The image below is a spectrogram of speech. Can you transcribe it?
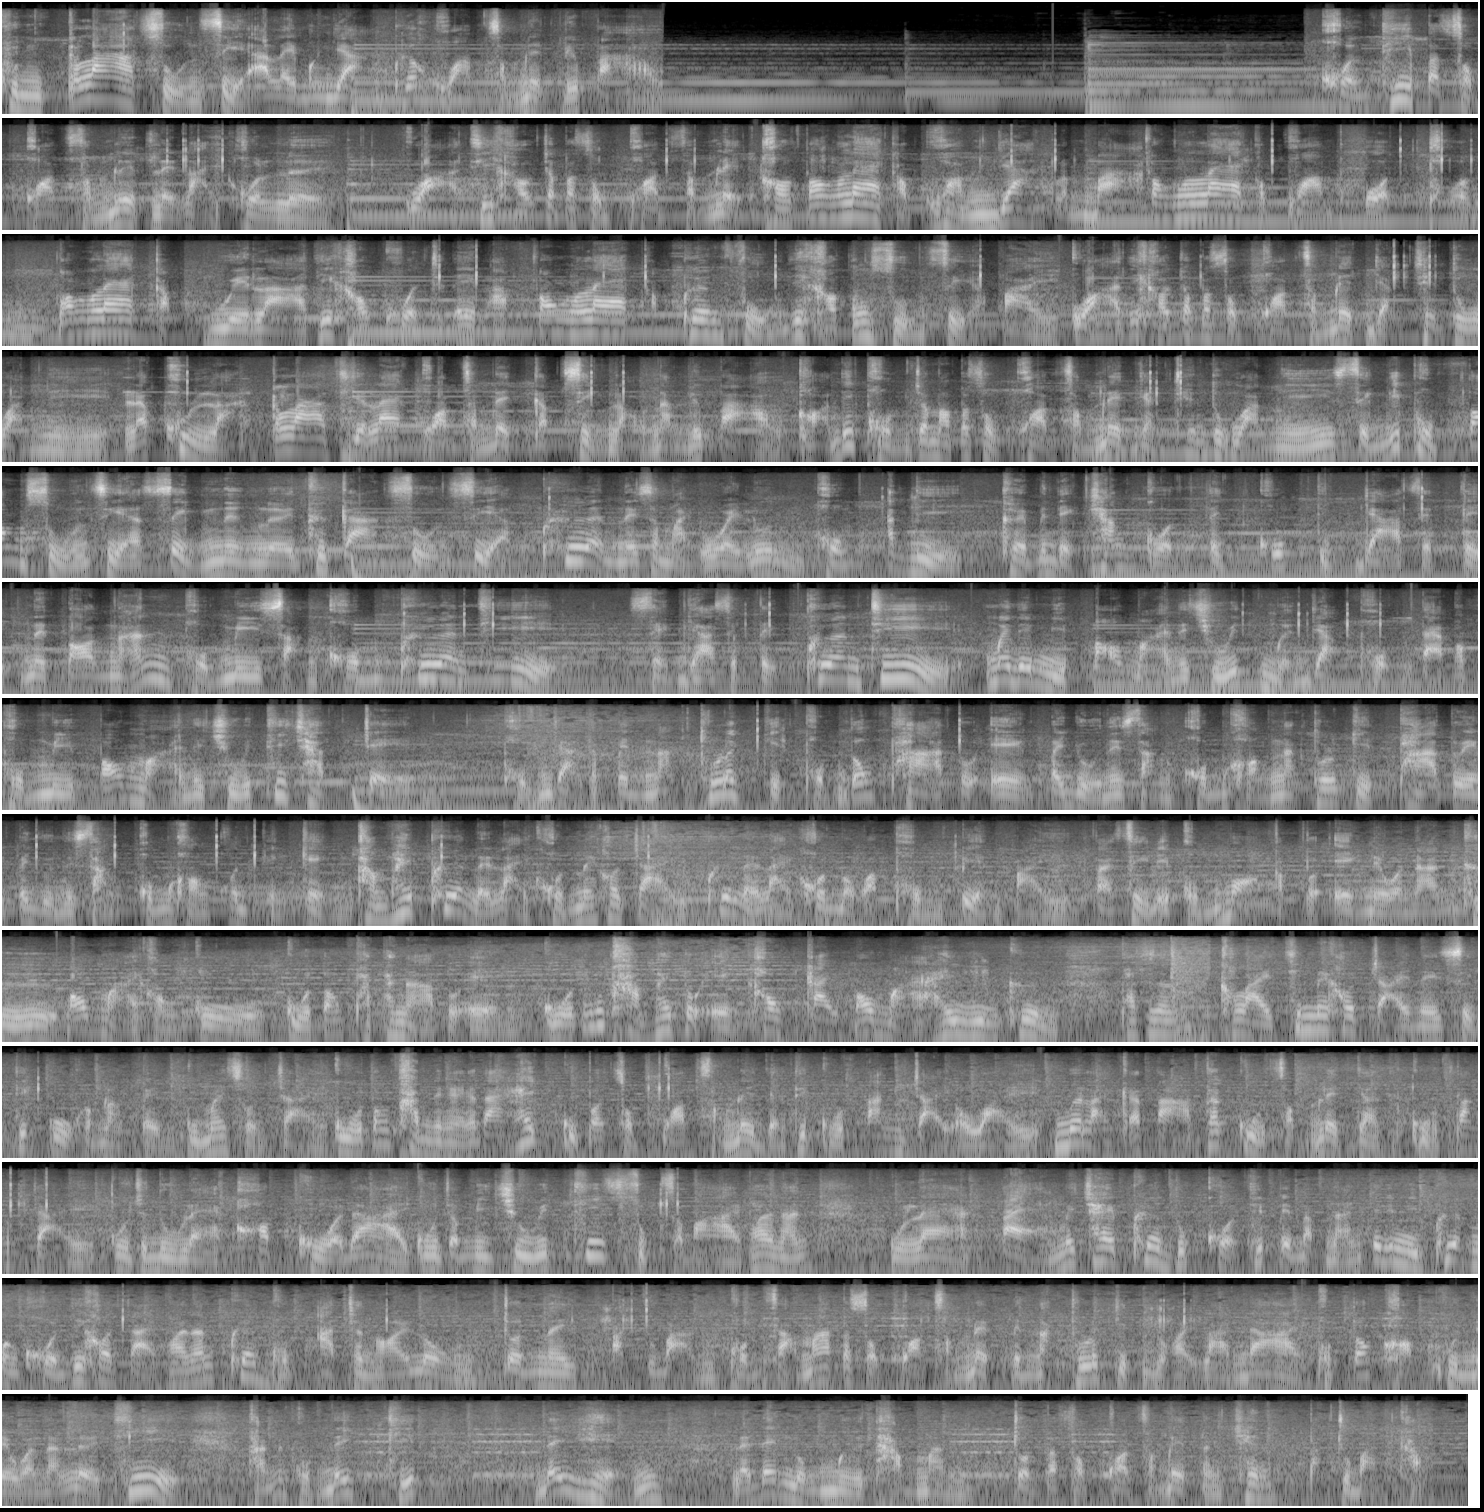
คุณกล้าสูญเสียอะไรบางอย่างเพื่อความสำเร็จหรือเปล่า คนที่ประสบความสำเร็จหลาย ๆ คนเลย กว่าที่เขาจะประสบความสำเร็จ เขาต้องแลกกับความยากลำบาก ต้องแลกกับความอดทน ต้องแลกกับเวลาที่เขาควรจะได้รับ ต้องแลกกับเพื่อนฝูงที่เขาต้องสูญเสียไป กว่าที่เขาจะประสบความสำเร็จอย่างเช่นทุกวันนี้ และคุณล่ะกล้าที่จะแลกความสำเร็จกับสิ่งเหล่านั้นหรือเปล่า ก่อนที่ผมจะมาประสบความสำเร็จอย่างเช่นทุกวันนี้ สิ่งที่ผมต้องสูญเสียสิ่งหนึ่งเลย คือการสูญเสียเพื่อนในสมัยวัยรุ่น ผมอดีต เคยเป็นเด็กช่างกลติดคุกติดยาเสพติด ในตอนนั้นผมมีสังคมเพื่อนที่เสพยาเสพติดเพื่อนที่ไม่ได้มีเป้าหมายในชีวิตเหมือนอย่างผม แต่พอผมมีเป้าหมายในชีวิตที่ชัดเจน ผมอยากจะเป็นนักธุรกิจ ผมต้องพาตัวเองไปอยู่ในสังคมของนักธุรกิจ พาตัวเองไปอยู่ในสังคมของคนเก่งๆทำให้เพื่อนหลาย ๆ คนไม่เข้าใจ เพื่อนหลาย ๆ คนบอกว่าผมเปลี่ยนไป แต่สิ่งที่ผมบอกกับตัวเองในวันนั้น คือเป้าหมายของกู กูต้องพัฒนาตัวเอง กูต้องทำให้ตัวเองเข้าใกล้เป้าหมายให้ยิ่งขึ้น เพราะฉะนั้นใครที่ไม่เข้าใจในสิ่งที่กูกำลังเป็นกูไม่สนใจ กูต้องทำยังไงก็ได้ให้กูประสบความสำเร็จอย่างที่กูตั้งใจเอาไว้ เมื่อไหร่ก็ตามถ้ากูสำเร็จอย่างที่กูตั้งใจ กูจะดูแลครอบครัวได้ กูจะมีชีวิตทที่สุขสบาย เพราะฉะนั้นกูแลกแต่ไม่ใช่เพื่อนทุกคนที่เป็นแบบนั้น ก็จะมีเพื่อนบางคนที่เข้าใจ เพราะฉะนั้นเพื่อนผมอาจจะน้อยลง จนในปัจจุบันผมสามารถประสบความสำเร็จเป็นนักธุรกิจร้อยล้านได้ ผมต้องขอบคุณในวันนั้นเลยที่ทำให้ผมได้คิดได้เห็น และได้ลงมือทำมัน จนประสบความสำเร็จอย่างเช่น ปัจจุบันครับ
